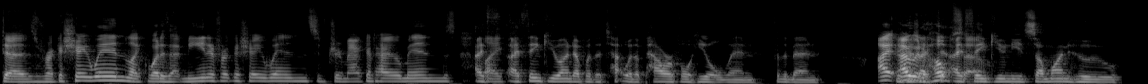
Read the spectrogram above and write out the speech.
does Ricochet win? Like, what does that mean if Ricochet wins? If Drew McIntyre wins? I, th- like, I think you end up with a t- with a powerful heel win for the men. I, I would th- hope I think you need someone who.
